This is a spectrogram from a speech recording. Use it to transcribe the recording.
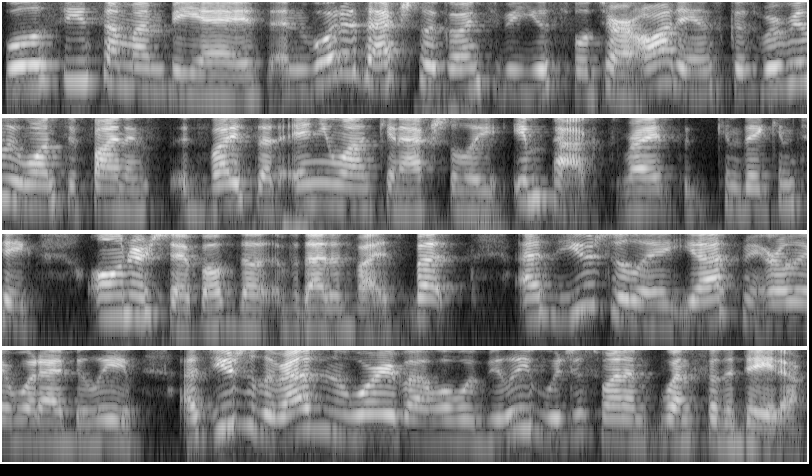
We'll see some MBAs. And what is actually going to be useful to our audience because we really want to find advice that anyone can actually impact, right? Can They can take ownership of, the, of that advice. But as usually, you asked me earlier what I believe. As usually, rather than worry about what we believe, we just went, went for the data.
